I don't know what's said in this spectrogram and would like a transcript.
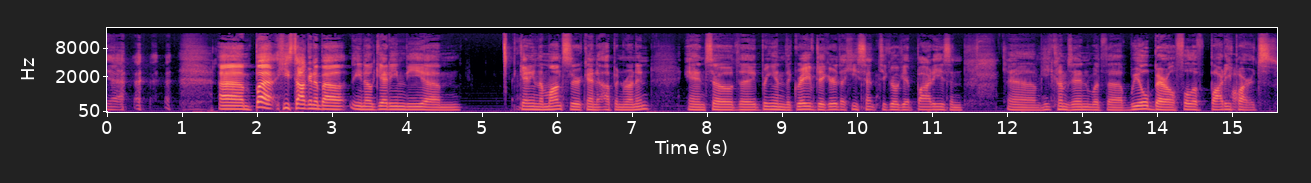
yeah. um, but he's talking about you know getting the um, getting the monster kind of up and running, and so they bring in the gravedigger that he sent to go get bodies, and um, he comes in with a wheelbarrow full of body parts,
